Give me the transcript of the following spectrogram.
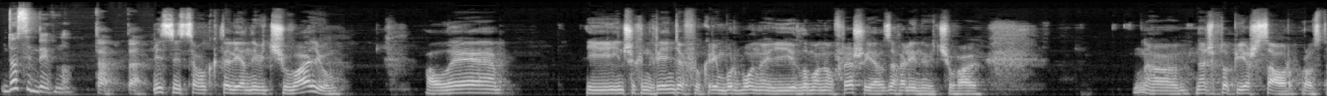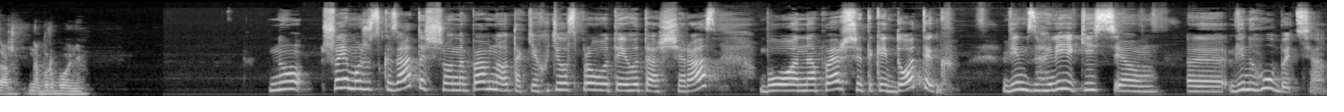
Досить дивно. Так, так. Міцність цього коктейлю я не відчуваю, але і інших інгредієнтів, окрім бурбону і лимонного фрешу, я взагалі не відчуваю. Е, Начебто п'єш саур просто на бурбоні. Ну, що я можу сказати, що напевно так, я хотіла спробувати його теж ще раз, бо на перший такий дотик він взагалі якийсь ем, е, він губиться.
